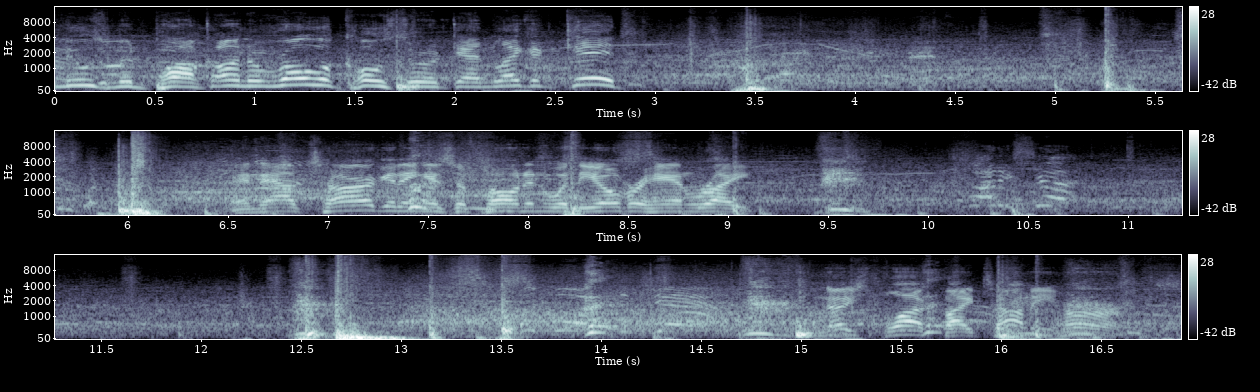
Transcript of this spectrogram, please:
amusement park on a roller coaster again, like a kid. Targeting his opponent with the overhand right. Nice block by Tommy Hearns.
